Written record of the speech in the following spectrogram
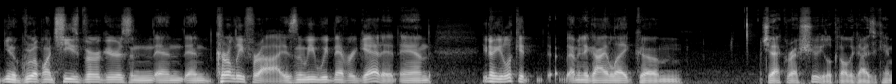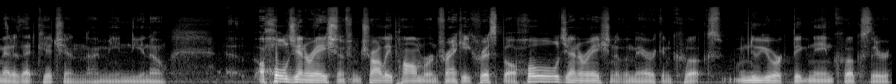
you know grew up on cheeseburgers and and and curly fries, and we would never get it. And you know, you look at I mean, a guy like um, Jack Rachou. You look at all the guys that came out of that kitchen. I mean, you know. A whole generation from Charlie Palmer and Frankie Crispo, a whole generation of American cooks, New York big name cooks. They're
